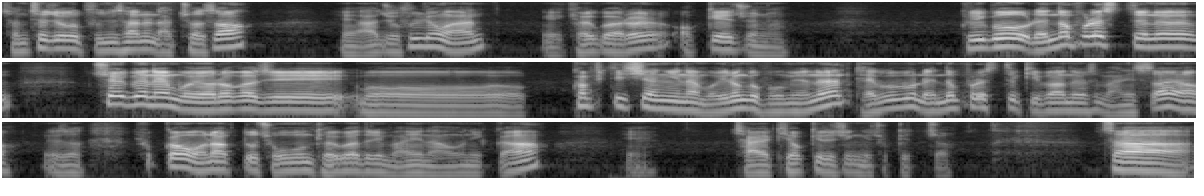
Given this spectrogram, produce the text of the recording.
전체적으로 분산을 낮춰서 예, 아주 훌륭한 예, 결과를 얻게 해주는. 그리고 랜덤 포레스트는 최근에 뭐 여러 가지 뭐 컴피티션이나 뭐 이런 거 보면은 대부분 랜덤 포레스트 기반으로 해서 많이 써요. 그래서 효과가 워낙 또 좋은 결과들이 많이 나오니까 예, 잘 기억해 두시는 게 좋겠죠. 자,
